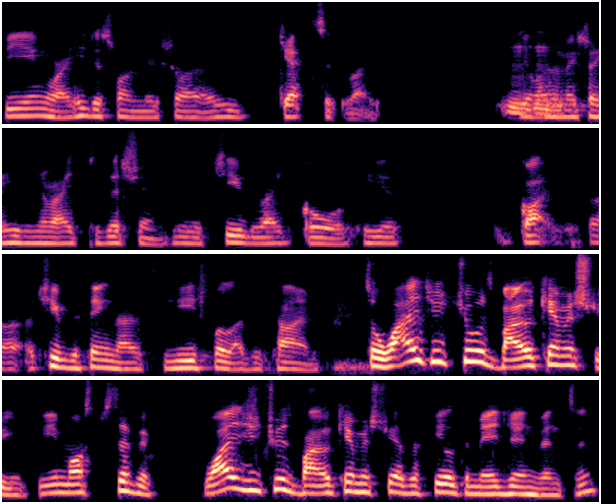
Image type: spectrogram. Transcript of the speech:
being right. He just want to make sure that he gets it right. Mm-hmm. You want to make sure he's in the right position. He's achieved the right goal. He has got uh, achieved the thing that's needful at the time. So why did you choose biochemistry? Be more specific. Why did you choose biochemistry as a field to major in, Vincent?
